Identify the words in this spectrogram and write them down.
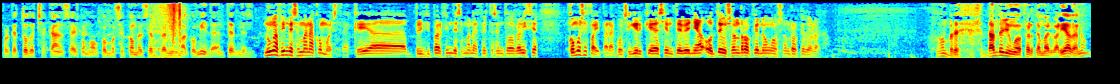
porque todo che cansa, é como, como se come sempre a mesma comida, entendes? Mm. Nunha fin de semana como esta, que é a principal fin de semana de festas en toda Galicia, como se fai para conseguir que a xente veña o teu San Roque non o San Roque do Lado? Hombre, dándolle unha oferta máis variada, non?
